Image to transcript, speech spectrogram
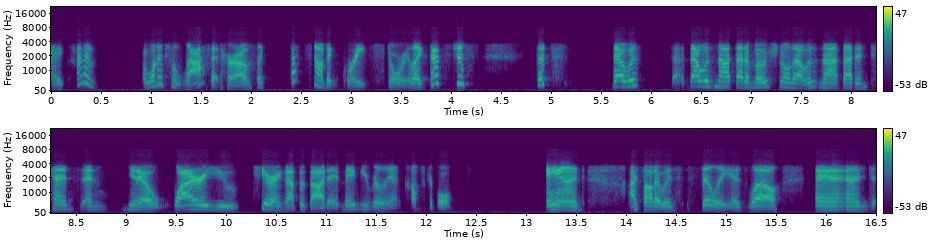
I kind of I wanted to laugh at her. I was like, that's not a great story. Like that's just that's that was that was not that emotional. That was not that intense. And you know, why are you tearing up about it? It made me really uncomfortable. And I thought it was silly as well. And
